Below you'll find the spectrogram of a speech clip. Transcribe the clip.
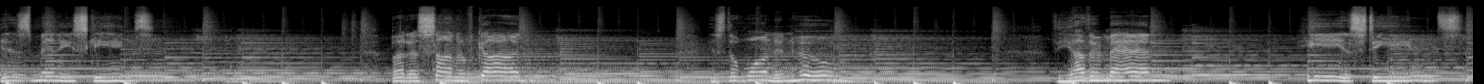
his many schemes. But a son of God is the one in whom the other man he esteems.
